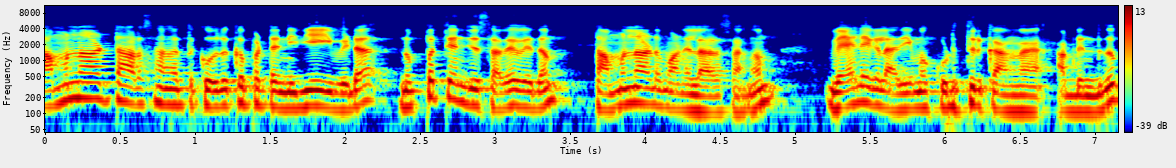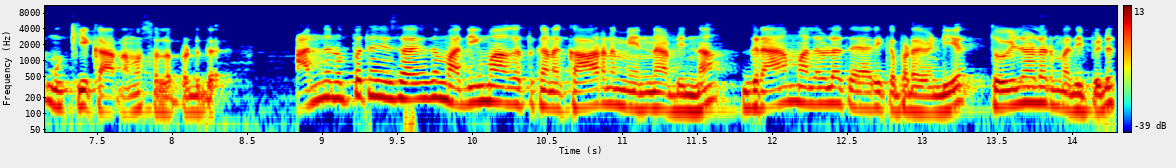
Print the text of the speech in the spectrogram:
தமிழ்நாட்டு அரசாங்கத்துக்கு ஒதுக்கப்பட்ட நிதியை விட முப்பத்தஞ்சு சதவீதம் தமிழ்நாடு மாநில அரசாங்கம் வேலைகள் அதிகமாக கொடுத்துருக்காங்க அப்படின்றது முக்கிய காரணமாக சொல்லப்படுது. அந்த முப்பத்தஞ்சு சதவீதம் அதிகமாகிறதுக்கான காரணம் என்ன அப்படின்னா கிராம அளவில் தயாரிக்கப்பட வேண்டிய தொழிலாளர் மதிப்பீடு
